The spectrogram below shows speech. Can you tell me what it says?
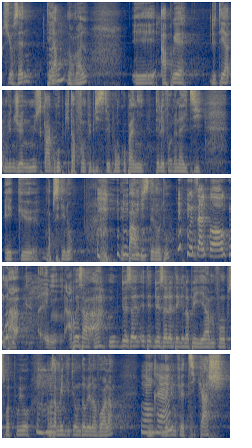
sur scène, théâtre normal. Et après, de théâtre, je viens Musca Group qui t'a fait une publicité pour une compagnie téléphone en Haïti. Et que, je ne citer non. Et pas envie citer non tout. Ça le. Bah, après ça, ah, deux ans, était deux ans, elle était dans le pays, elle me fait un spot pour eux. Après ça, je viens quitter, je me tombe dans la voie là. Ok. Je viens faire petit cash.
